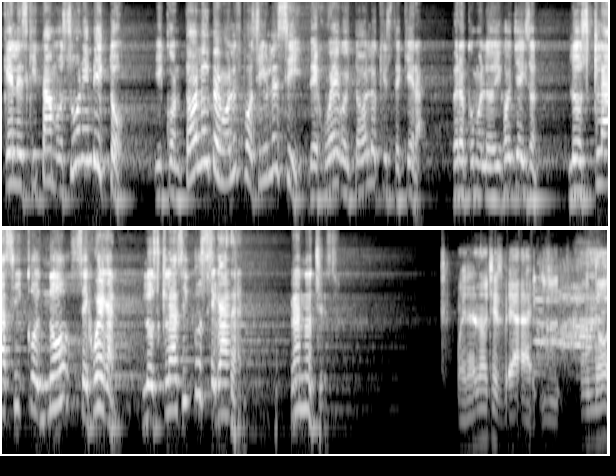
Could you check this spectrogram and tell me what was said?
que les quitamos un invicto y con todos los bemoles posibles, sí, de juego y todo lo que usted quiera. Pero como lo dijo Jason, los clásicos no se juegan, los clásicos se ganan. Buenas noches. Buenas noches, vea, y uno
